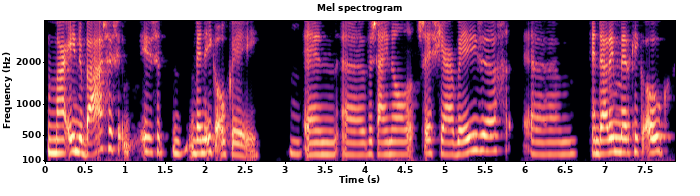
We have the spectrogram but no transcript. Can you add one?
Maar in de basis is het, ben ik oké. Okay. Mm. En uh, we zijn al zes jaar bezig. Um, en daarin merk ik ook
